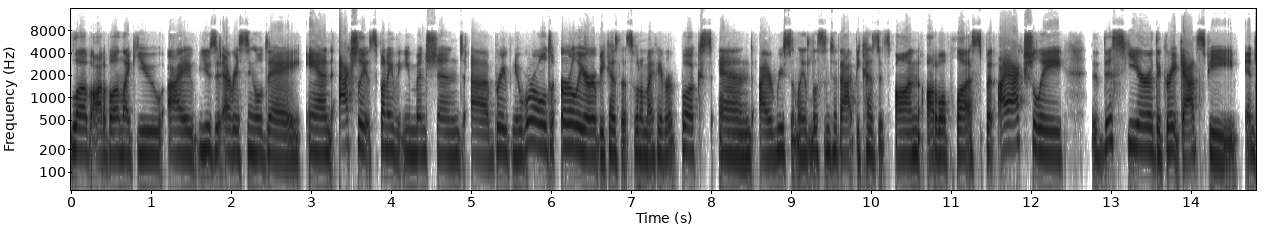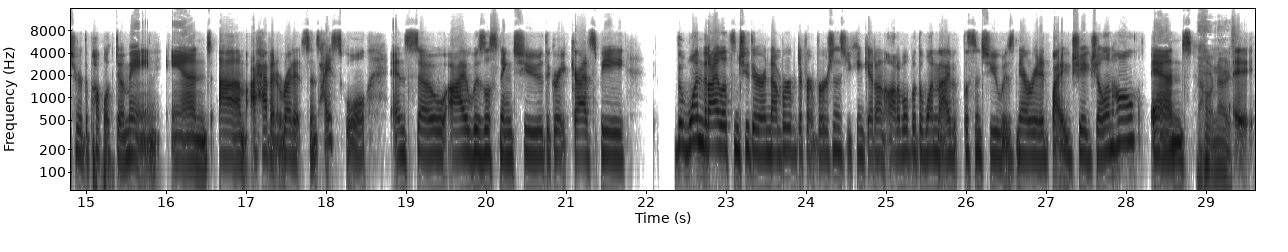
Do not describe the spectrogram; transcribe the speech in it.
love Audible, and like you, I use it every single day. And actually, it's funny that you mentioned uh, Brave New World earlier because that's one of my favorite books, and I recently listened to that because it's on Audible Plus. But I actually this year, The Great Gatsby entered the public domain, and um, I haven't read it since high school, and so I was listening to The Great Gatsby the one that I listened to, there are a number of different versions you can get on Audible, but the one I listened to was narrated by Jake Gyllenhaal, and Oh, nice. it,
